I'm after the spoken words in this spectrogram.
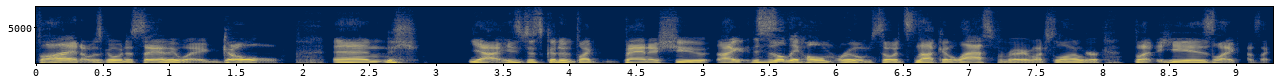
fine i was going to say anyway go and yeah he's just gonna like banish you I, this is only home room so it's not gonna last for very much longer but he is like i was like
